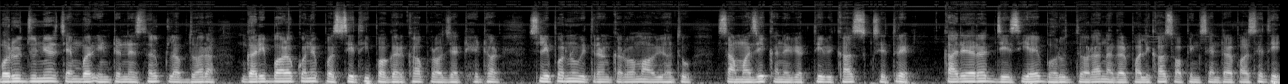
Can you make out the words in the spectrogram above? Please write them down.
Bharuch junior chamber international club દ્વારા ગરીબ બાળકોને પસ્તીથી પગરખા પ્રોજેક્ટ હેઠળ સ્લીપરનું વિતરણ કરવામાં આવ્યું હતું. સામાજિક અને વ્યક્તિ વિકાસ ક્ષેત્રે કાર્યરત જેસીઆઈ ભરૂચ દ્વારા નગરપાલિકા શોપિંગ સેન્ટર પાસેથી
